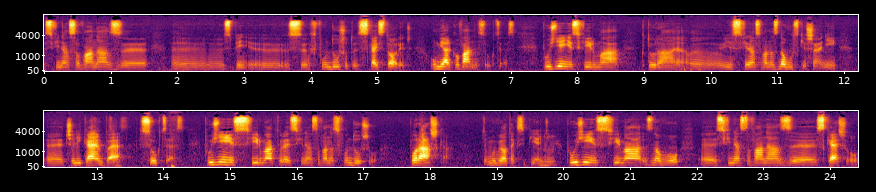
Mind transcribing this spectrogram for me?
sfinansowana z, y, z, y, z funduszu, to jest Sky Storage, umiarkowany sukces. Później jest firma, która y, jest sfinansowana znowu z kieszeni, czyli KMP, Sukces. Później jest firma, która jest sfinansowana z funduszu. Porażka. Mówię o Taxi 5. Mhm. Później jest firma znowu e, sfinansowana z, z cashu.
